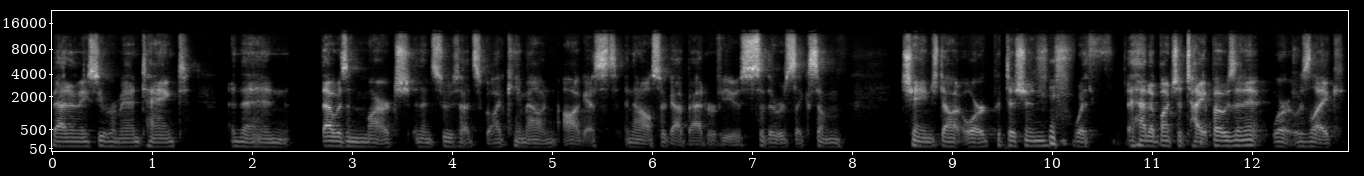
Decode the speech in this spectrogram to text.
Batman v Superman tanked, and then that was in March, and then Suicide Squad came out in August, and then also got bad reviews. So there was like some change.org petition with it had a bunch of typos in it where it was like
